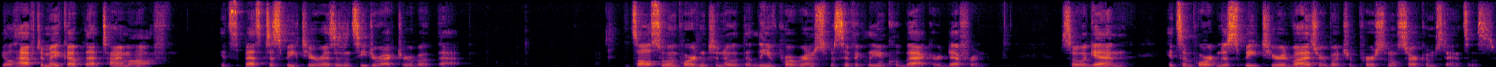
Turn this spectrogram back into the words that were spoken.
you'll have to make up that time off. It's best to speak to your residency director about that. It's also important to note that leave programs specifically in Quebec are different. So, again, it's important to speak to your advisor about your personal circumstances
